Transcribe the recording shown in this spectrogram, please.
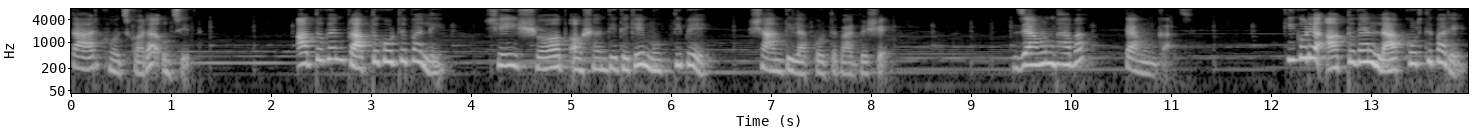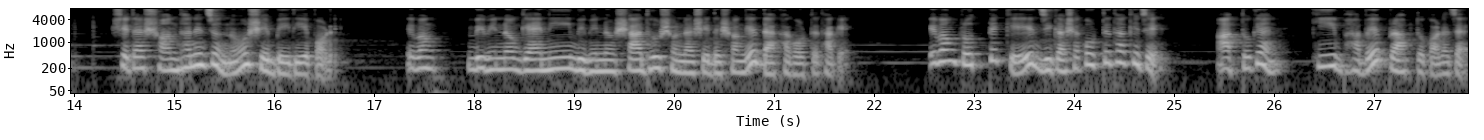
তার খোঁজ করা উচিত। আত্মজ্ঞান প্রাপ্ত করতে পারলে সেই সব অশান্তি থেকে মুক্তি পেয়ে শান্তি লাভ করতে পারবে সে। যেমন ভাবা, তেমন কাজ। কি করে আত্মজ্ঞান লাভ করতে পারে সেটার সন্ধানের জন্য সে বেরিয়ে পড়ে এবং বিভিন্ন জ্ঞানী, বিভিন্ন সাধু সন্ন্যাসীদের সঙ্গে দেখা করতে থাকে এবং প্রত্যেককে জিজ্ঞাসা করতে থাকে যে, আত্মজ্ঞান কীভাবে প্রাপ্ত করা যায়?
